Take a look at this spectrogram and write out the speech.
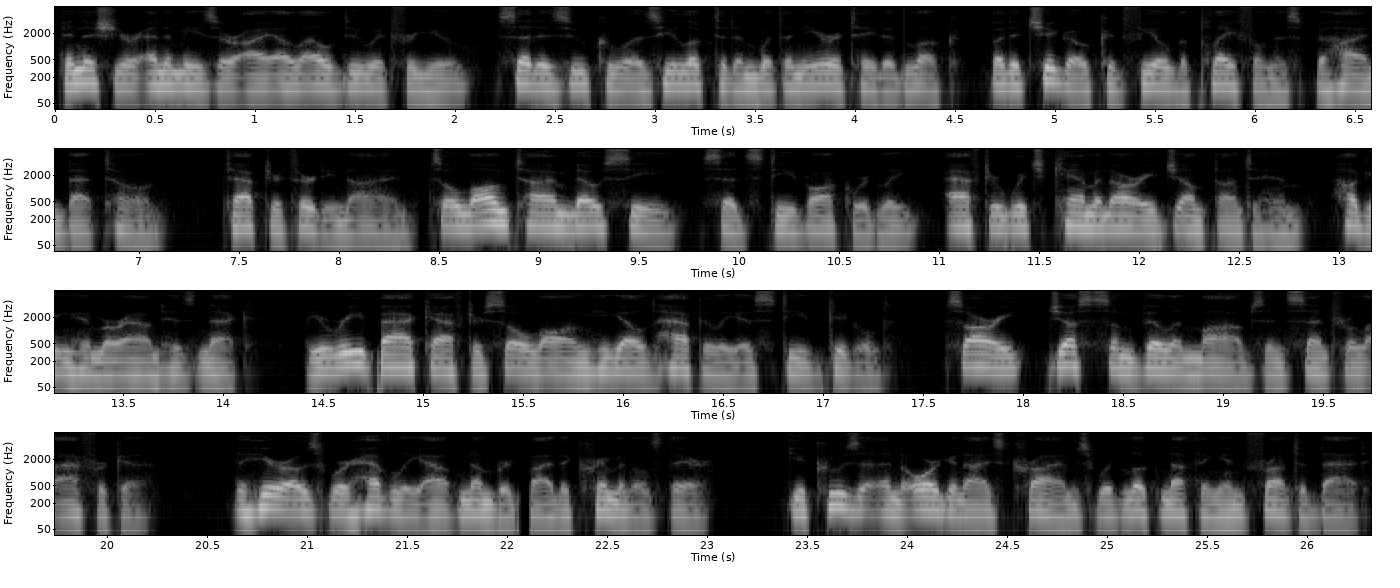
Finish your enemies or I'll do it for you, said Izuku as he looked at him with an irritated look, but Ichigo could feel the playfulness behind that tone. Chapter 39 So long time no see, said Steve awkwardly, after which Kaminari jumped onto him, hugging him around his neck. You re back after so long he yelled happily as Steve giggled. Sorry, just some villain mobs in Central Africa. The heroes were heavily outnumbered by the criminals there. Yakuza and organized crimes would look nothing in front of that.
